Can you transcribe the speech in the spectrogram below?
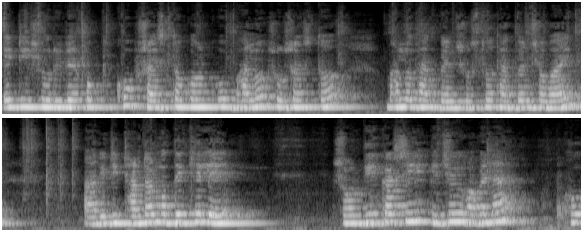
এটি শরীরের পক্ষে খুব স্বাস্থ্যকর, খুব ভালো, সুস্বাস্থ্য। ভালো থাকবেন, সুস্থ থাকবেন সবাই। আর এটি ঠান্ডার মধ্যে খেলে সর্দি, কাশি কিছুই হবে না, খুব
